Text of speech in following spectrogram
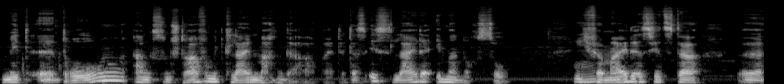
mit äh, Drohung, Angst und Strafe, mit Kleinmachen gearbeitet. Das ist leider immer noch so. Mhm. Ich vermeide es jetzt da, äh,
